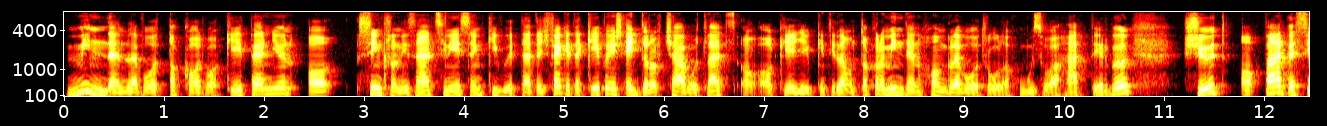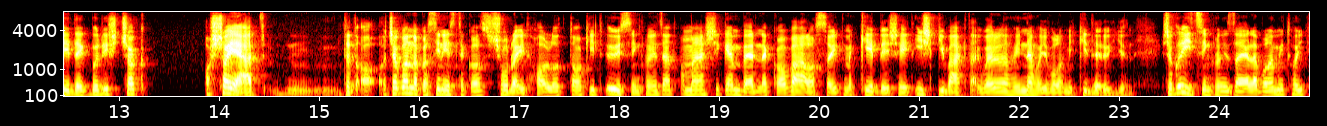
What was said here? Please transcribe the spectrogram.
minden le volt takarva a képernyőn, a szinkronizált színészen kívül. Tehát egy fekete képen és egy darab csávót látsz, a, aki egyébként le van takarva, minden hang le volt róla húzva a háttérből, Sőt, a párbeszédekből is csak a saját, tehát a, csak annak a színésznek a sorait hallotta, akit ő szinkronizált, a másik embernek a válaszait, meg kérdéseit is kivágták belőle, hogy nehogy valami kiderüljön. És akkor így szinkronizálja le valamit, hogy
